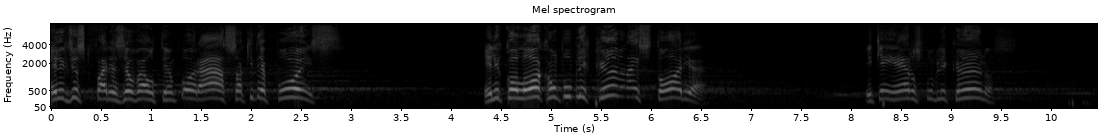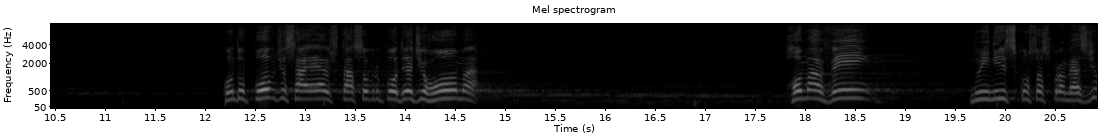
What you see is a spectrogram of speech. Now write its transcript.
Ele diz que o fariseu vai ao templo orar, só que depois ele coloca um publicano na história. E quem eram os publicanos? Quando o povo de Israel está sob o poder de Roma, Roma vem no início com suas promessas de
